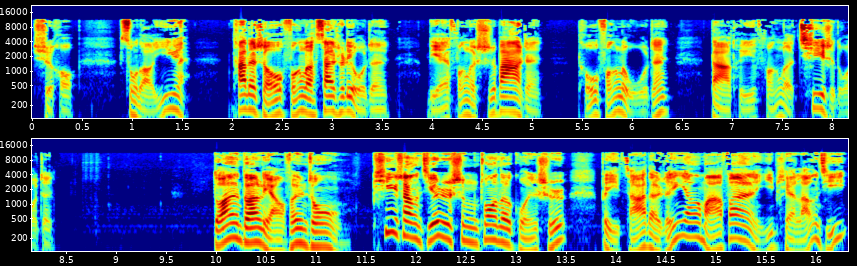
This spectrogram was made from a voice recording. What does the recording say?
事后送到医院，他的手缝了三十六针，脸缝了十八针，头缝了五针，大腿缝了七十多针。短短两分钟，披上节日盛装的滚石被砸得人仰马翻，一片狼藉。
